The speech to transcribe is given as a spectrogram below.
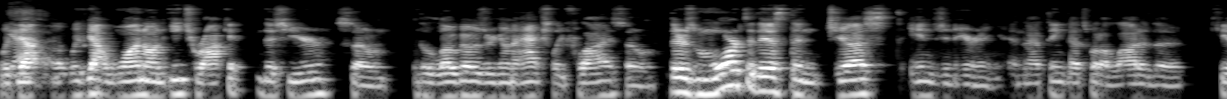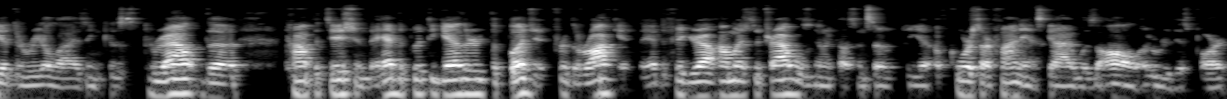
We've yeah. got uh, we've got one on each rocket this year, so the logos are going to actually fly. So there's more to this than just engineering, and I think that's what a lot of the kids are realizing because throughout the competition, they had to put together the budget for the rocket. They had to figure out how much the travel is going to cost, and so yeah, of course our finance guy was all over this part.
